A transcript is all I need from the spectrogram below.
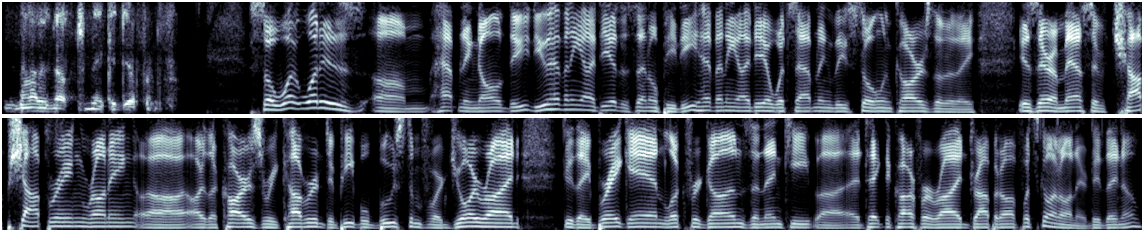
Not enough to make a difference. So what what is um, happening now? Do you, do you have any idea? Does NOPD have any idea what's happening to these stolen cars? That are they? Is there a massive chop shop ring running? Uh, are the cars recovered? Do people boost them for a joyride? Do they break in, look for guns, and then keep uh, take the car for a ride, drop it off? What's going on there? Do they know?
